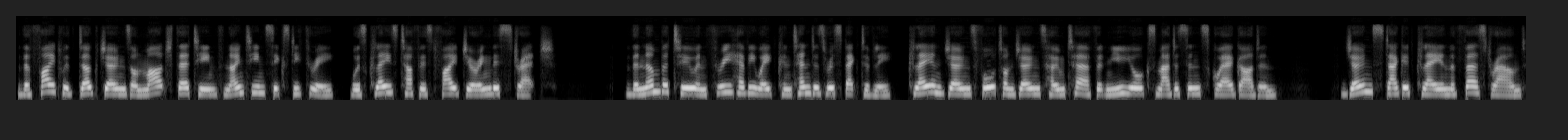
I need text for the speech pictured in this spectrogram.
The fight with Doug Jones on March 13, 1963, was Clay's toughest fight during this stretch. The number two and three heavyweight contenders respectively, Clay and Jones fought on Jones' home turf at New York's Madison Square Garden. Jones staggered Clay in the first round,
